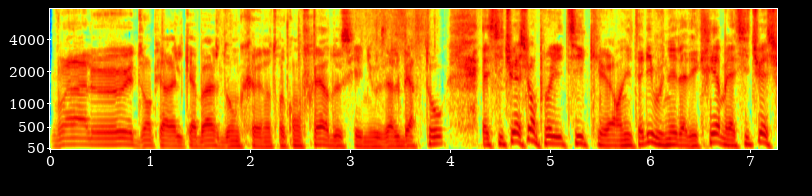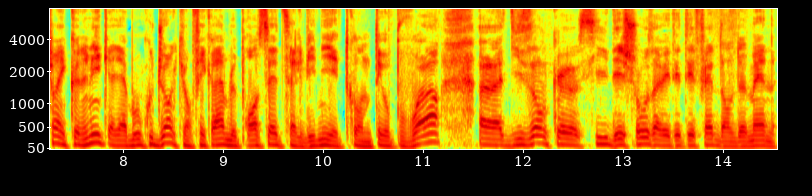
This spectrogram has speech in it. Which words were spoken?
Voilà le et de Jean-Pierre Elkabbach, donc euh, notre confrère de CNews, Alberto. La situation politique euh, en Italie, vous venez de la décrire, mais la situation économique, il y a beaucoup de gens qui ont fait quand même le procès de Salvini et de Conte au pouvoir, euh, disant que si des choses avaient été faites dans le domaine,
